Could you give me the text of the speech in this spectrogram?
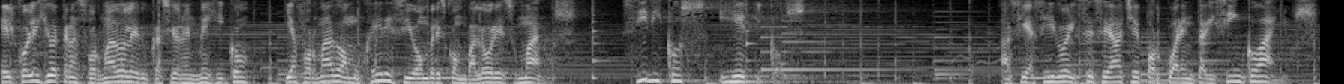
el colegio ha transformado la educación en México y ha formado a mujeres y hombres con valores humanos, cívicos y éticos. Así ha sido el CCH por 45 años.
